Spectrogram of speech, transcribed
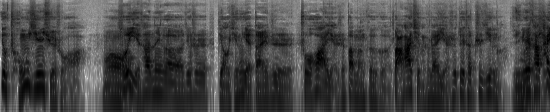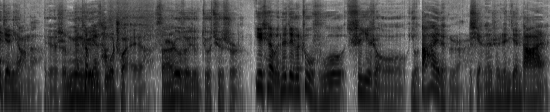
又重新学说话。哦，所以他那个就是表情也呆滞，说话也是半半磕磕。把他请出来也是对他致敬啊，因为他太坚强了。也是命运多舛呀，三十六岁就就去世了。叶倩文的这个《祝福》是一首有大爱的歌，写的是人间大爱，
